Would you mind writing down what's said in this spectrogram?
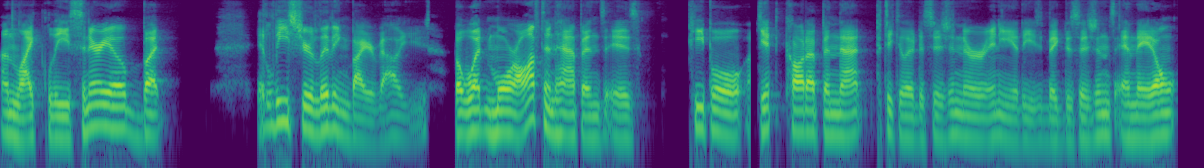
unlikely scenario, but at least you're living by your values. But what more often happens is people get caught up in that particular decision or any of these big decisions and they don't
